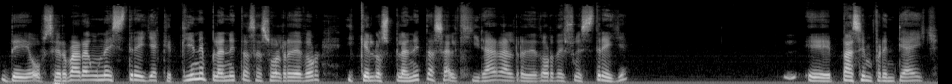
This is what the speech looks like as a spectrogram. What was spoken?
de observar a una estrella que tiene planetas a su alrededor y que los planetas al girar alrededor de su estrella eh, pasen frente a ella.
